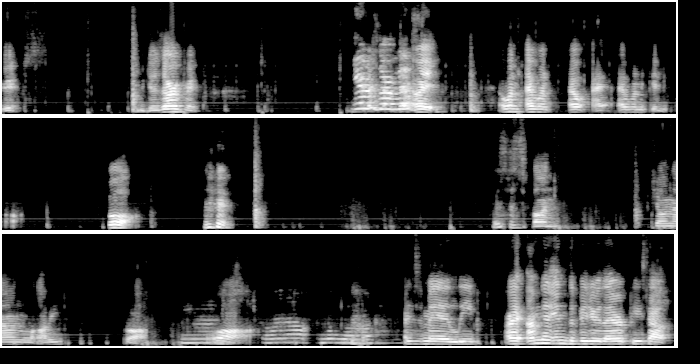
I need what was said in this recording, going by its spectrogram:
yes. You deserve it. You deserve this! Wait. I want, I want, I, I, I want to get you. Oh. Cool. this is fun. Chilling out in the lobby. Oh. Lobby. I just made a leap. Alright, I'm gonna end the video there. Peace out.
